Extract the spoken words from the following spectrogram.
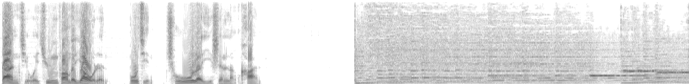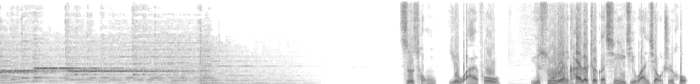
但几位军方的要人不仅出了一身冷汗。自从 UFO。与苏联开了这个星际玩笑之后，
